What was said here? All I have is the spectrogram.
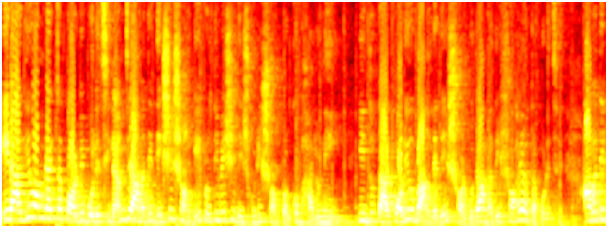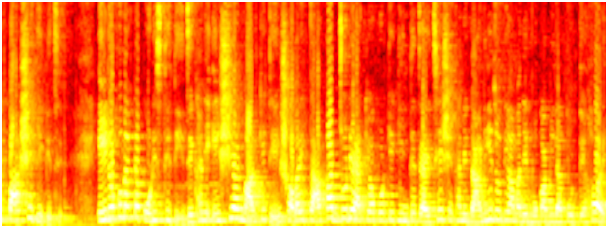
এর আগেও আমরা একটা পর্বে বলেছিলাম যে আমাদের দেশের সঙ্গে প্রতিবেশী দেশগুলির সম্পর্ক ভালো নেই। কিন্তু তারপরেও বাংলাদেশ সর্বদা আমাদের সহায়তা করেছে, আমাদের পাশে থেকেছে। এইরকম একটা পরিস্থিতি যেখানে এশিয়ার মার্কেটে সবাই টাকার জোরে একে অপরকে কিনতে চাইছে, সেখানে দাঁড়িয়ে যদি আমাদের মোকাবিলা করতে হয়,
